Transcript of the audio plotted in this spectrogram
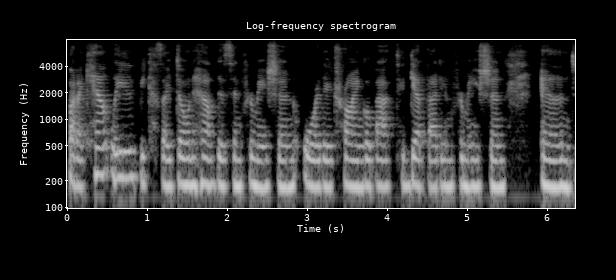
but I can't leave because I don't have this information, or they try and go back to get that information. And,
